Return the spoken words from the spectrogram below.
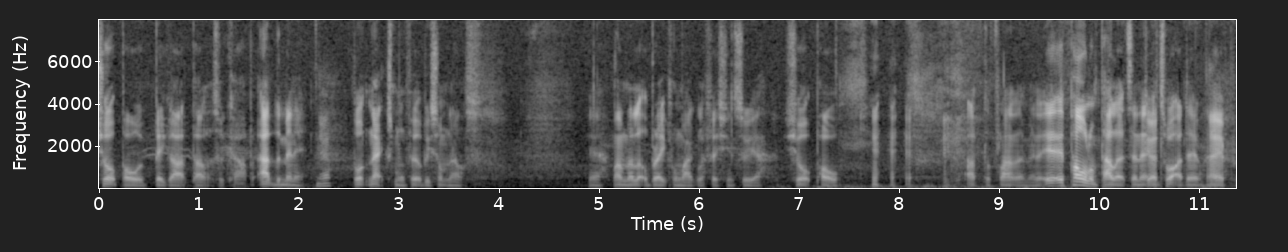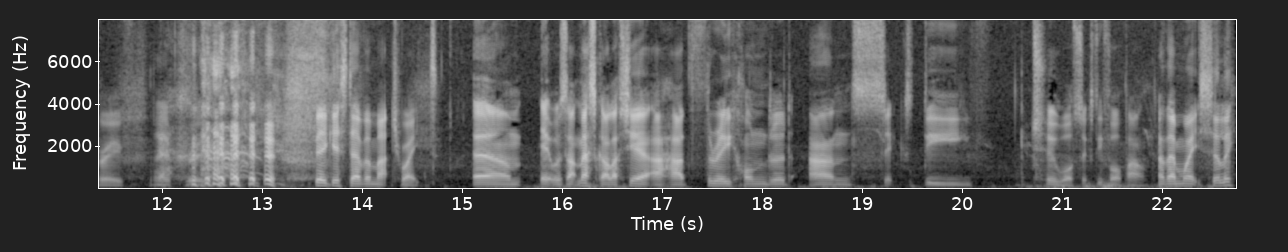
Short pole with big hard pellets of carp. At the minute. Yeah. But next month it'll be something else. Yeah, I'm having a little break from waggler fishing, so yeah, short pole. I've the plan at the minute. It, it, pole and pellets, and it? That's what I do. I approve. I approve. Biggest ever match weight. Um, it was at Mescal last year. I had 362 or 64 pounds. Are them weights silly?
